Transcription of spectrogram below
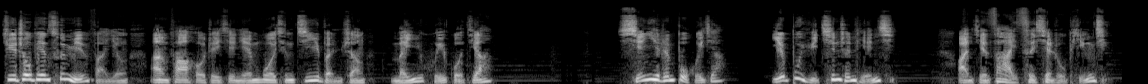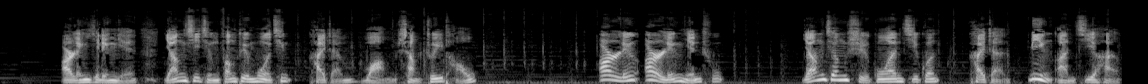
据周边村民反映，案发后这些年，莫庆基本上没回过家。嫌疑人不回家，也不与亲人联系，案件再次陷入瓶颈。二零一零年，阳西警方对莫青开展网上追逃。二零二零年初，阳江市公安机关开展命案积案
